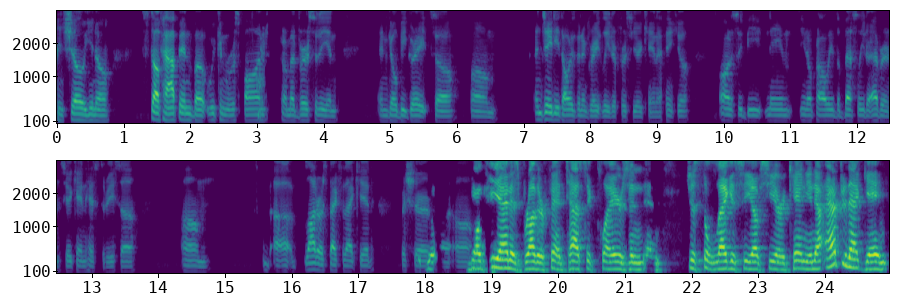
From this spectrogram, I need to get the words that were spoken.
and show, you know, stuff happened, but we can respond from adversity and and go be great. So, um, and JD's always been a great leader for Sierra Canyon. I think he'll honestly be named, you know, probably the best leader ever in Sierra Canyon history. So, um, uh, a lot of respect for that kid for sure. um, Both he and his brother, fantastic players, and, and just the legacy of Sierra Canyon. Now, after that game,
